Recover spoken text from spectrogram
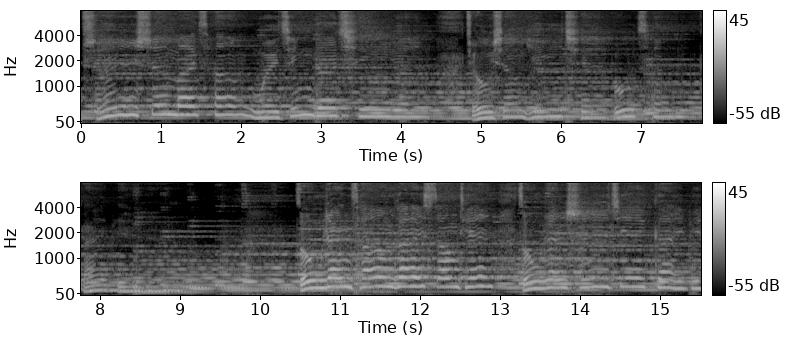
深深埋藏。未尽的情缘，就像一切不曾改变。纵然沧海桑田，纵然世界改变，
